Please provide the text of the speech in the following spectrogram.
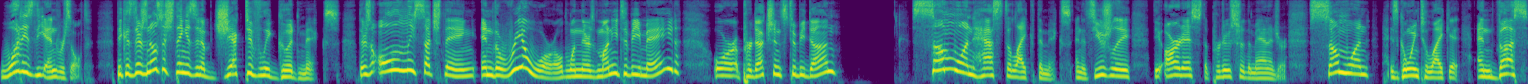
what is the end result? Because there's no such thing as an objectively good mix. There's only such thing in the real world when there's money to be made or productions to be done. Someone has to like the mix, and it's usually the artist, the producer, the manager. Someone is going to like it, and thus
